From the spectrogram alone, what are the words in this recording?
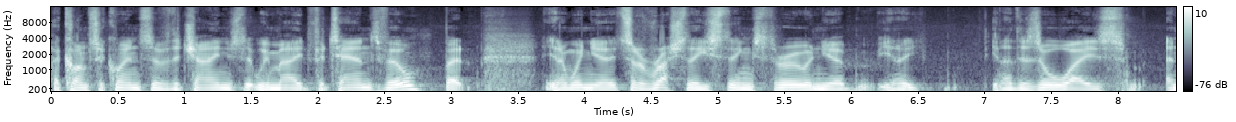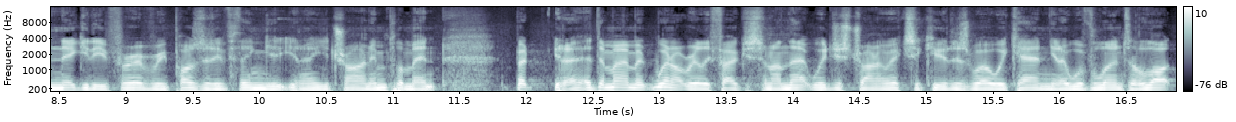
a consequence of the change that we made for Townsville. But, you know, when you sort of rush these things through and you, you know, you know, there's always a negative for every positive thing you, you know you try and implement. But you know, at the moment, we're not really focusing on that. We're just trying to execute as well we can. You know, we've learned a lot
